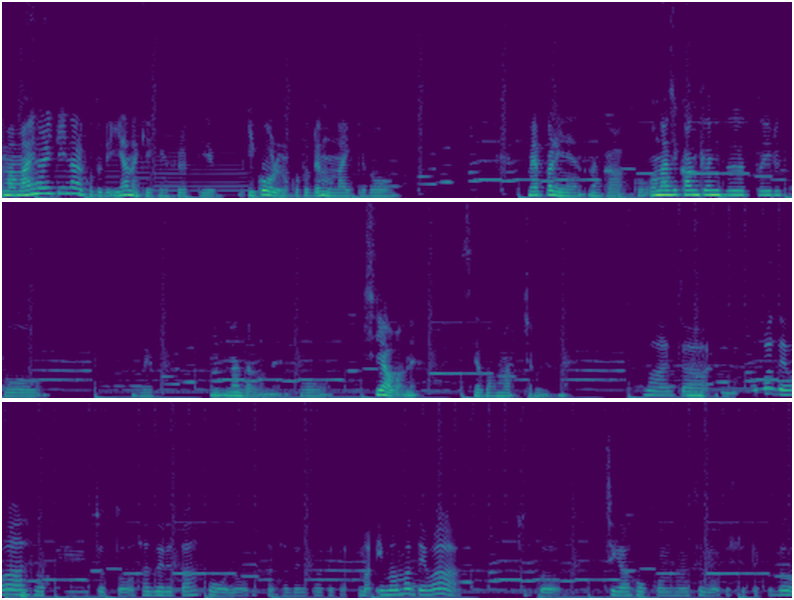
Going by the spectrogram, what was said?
まあ、マイノリティになることで嫌な経験するっていうイコールのことでもないけど、まあやっぱりね、なんかこう同じ環境にずっといると、ねなんだろうね、こう視野はね、狭まっちゃうよね。まあじゃあ、うん今まではうんそういうちょっと外れた方の、は外れたっていうか、まあ今まではちょっと違う方向の話もしてたけど、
